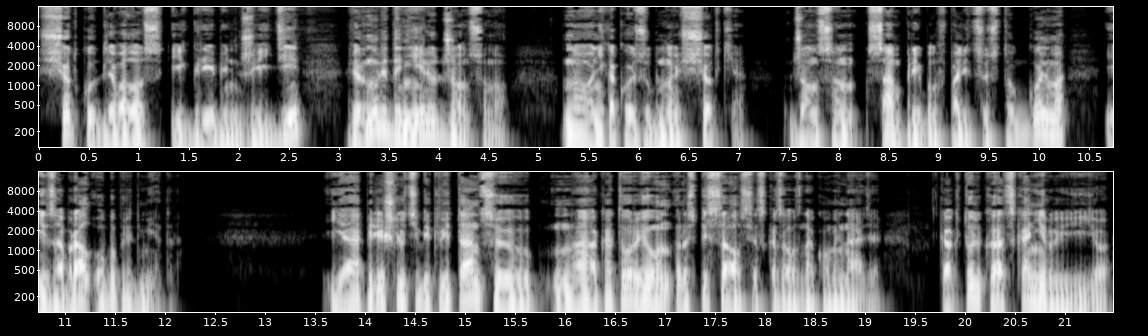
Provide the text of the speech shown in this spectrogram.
щетку для волос и гребень JD вернули Даниэлю Джонсону, но никакой зубной щетки. Джонсон сам прибыл в полицию Стокгольма и забрал оба предмета. «Я перешлю тебе квитанцию, на которой он расписался», — сказал знакомый Надя. «Как только отсканирую ее.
